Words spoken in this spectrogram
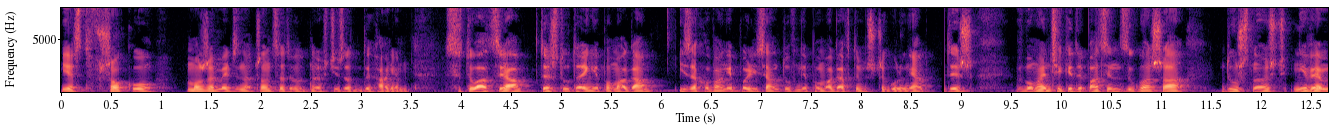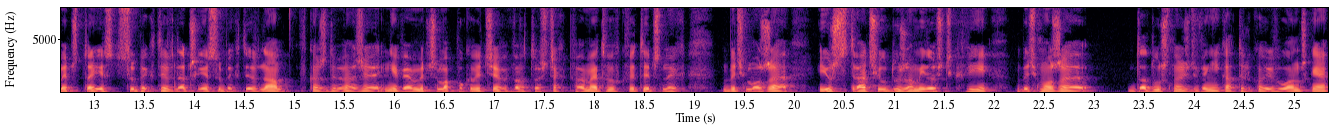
jest w szoku, może mieć znaczące trudności z oddychaniem. Sytuacja też tutaj nie pomaga i zachowanie policjantów nie pomaga w tym szczególnie, gdyż w momencie, kiedy pacjent zgłasza duszność. Nie wiemy, czy to jest subiektywna, czy niesubiektywna. W każdym razie nie wiemy, czy ma pokrycie w wartościach parametrów krytycznych. Być może już stracił dużą ilość krwi, być może ta duszność wynika tylko i wyłącznie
